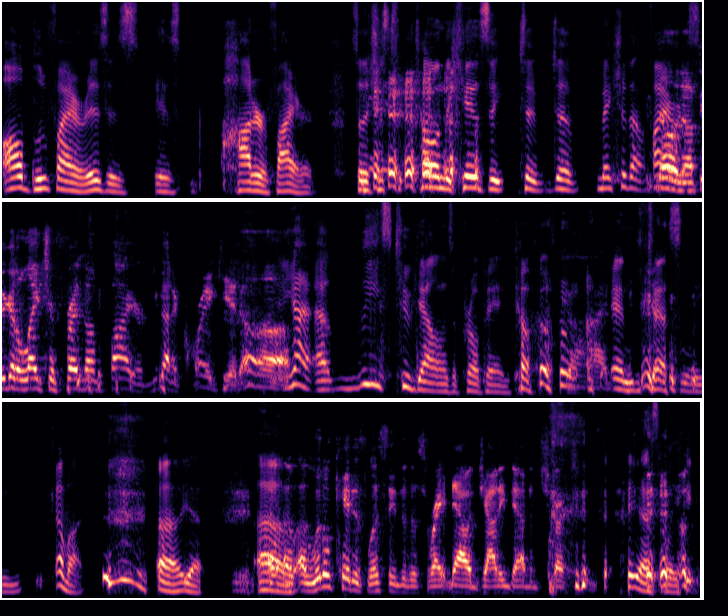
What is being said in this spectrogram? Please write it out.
all blue fire is is is hotter fire. So it's just telling the kids to, to to make sure that fire No, no, if you're gonna light your friend on fire, you gotta crank it up. yeah at least two gallons of propane. And gasoline. Come on. Uh yeah. A- um, a, a little kid is listening to this right now, jotting down instructions. yes please.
